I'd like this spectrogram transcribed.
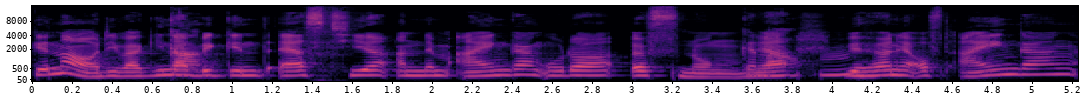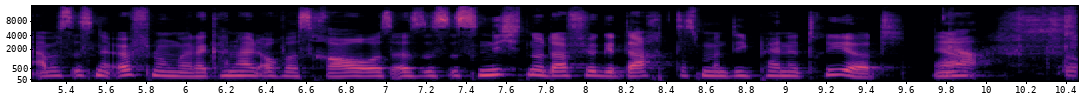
Genau, die Vagina Gang. beginnt erst hier an dem Eingang oder Öffnung. Genau, Ja? mhm. Wir hören ja oft Eingang, aber es ist eine Öffnung, weil da kann halt auch was raus. Also es ist nicht nur dafür gedacht, dass man die penetriert. Ja, Ja. so.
